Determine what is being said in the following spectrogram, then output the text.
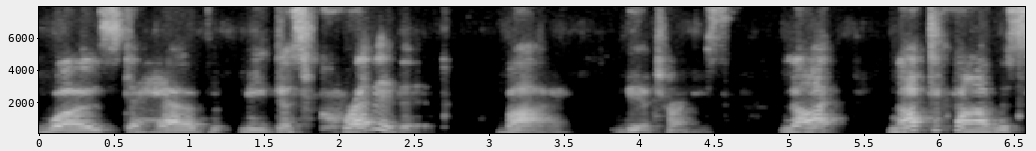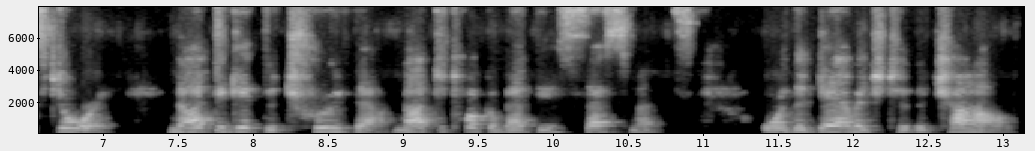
was to have me discredited by the attorneys, not not to find the story, not to get the truth out, not to talk about the assessments or the damage to the child.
